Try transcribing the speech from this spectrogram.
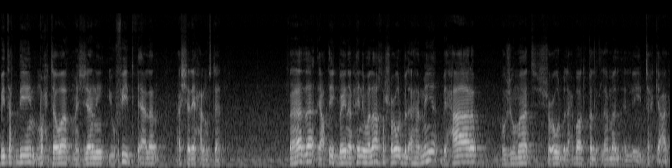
بتقديم محتوى مجاني يفيد فعلا الشريحة المستهدفة. فهذا يعطيك بين الحين والآخر شعور بالأهمية بحارب هجومات الشعور بالإحباط وقلة الأمل اللي بتحكي عنها.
